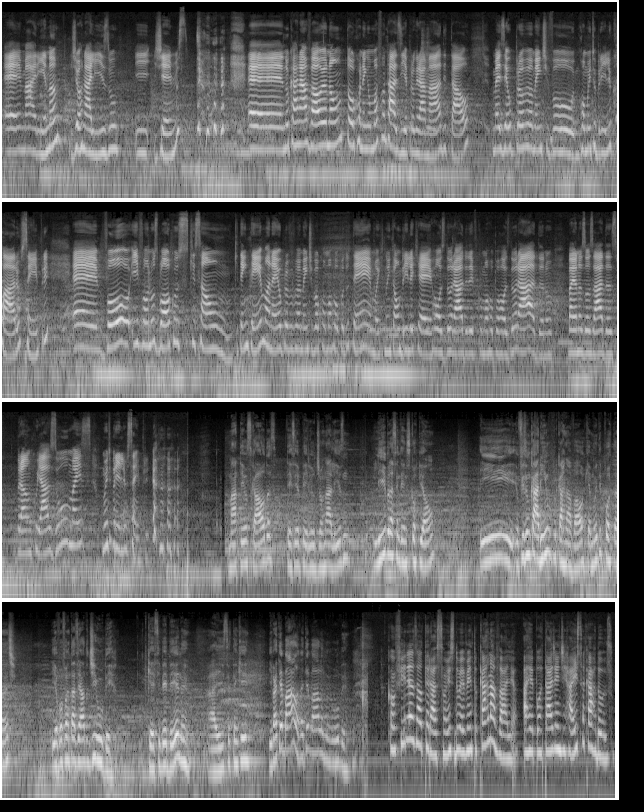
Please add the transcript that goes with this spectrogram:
É Marina, jornalismo e gêmeos. é, no carnaval eu não tô com nenhuma fantasia programada e tal, mas eu provavelmente vou com muito brilho, claro, sempre. É, vou e vou nos blocos que são que tem tema, né? Eu provavelmente vou com uma roupa do tema, que no Então Brilha que é rosa dourada, eu devo com uma roupa rosa dourada, no Baianas Ousadas branco e azul, mas muito brilho sempre. Matheus Caldas, terceiro período de jornalismo, Libra, ascendente escorpião. E eu fiz um carinho pro carnaval, que é muito importante. E eu vou fantasiado de Uber. Porque esse bebê, né? Aí você tem que. E vai ter bala, vai ter bala no Uber. Confira as alterações do evento Carnavalha, a reportagem de Raíssa Cardoso.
